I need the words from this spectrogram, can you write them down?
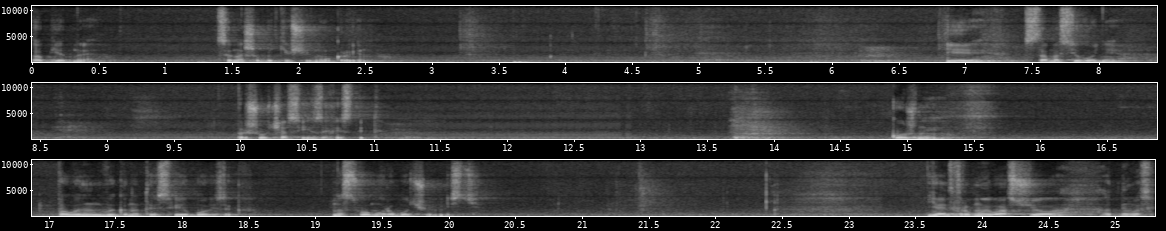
об'єднує. Це наша батьківщина Україна. І саме сьогодні прийшов час її захистити. Кожний повинен виконати свій обов'язок на своєму робочому місці. Я інформую вас, що одним із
